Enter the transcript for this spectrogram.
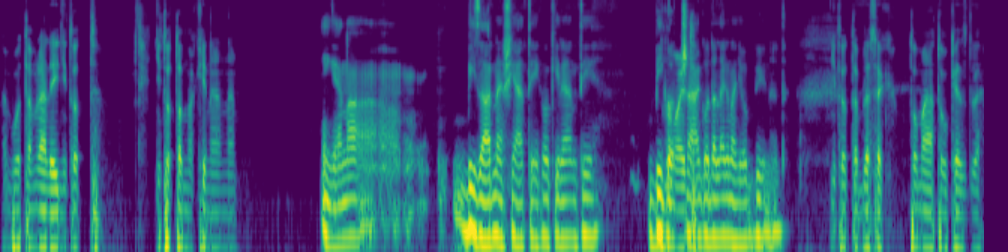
nem voltam rá elég nyitott. Nyitottabbnak kéne lennem. Igen, a bizarnes játékok iránti bigottságod a legnagyobb bűnöd. Nyitottabb leszek, tomátó kezdve.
